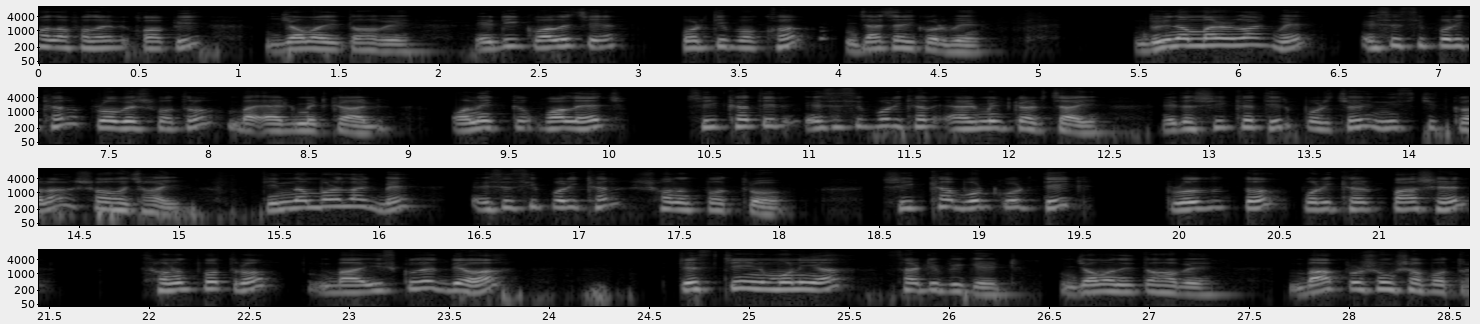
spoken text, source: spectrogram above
ফলাফলের কপি জমা দিতে হবে। এটি কলেজে কর্তৃপক্ষ যাচাই করবে। দুই নম্বরে লাগবে এসএসসি পরীক্ষার প্রবেশপত্র বা অ্যাডমিট কার্ড অনেক কলেজ শিক্ষার্থীর এসএসসি পরীক্ষার অ্যাডমিট কার্ড চাই এতে শিক্ষার্থীর পরিচয় নিশ্চিত করা সহজ হয়। তিন নম্বরে লাগবে এসএসসি পরীক্ষার সনদপত্র। শিক্ষা বোর্ড কর্তৃক প্রদত্ত পরীক্ষার পাশের সনদপত্র বা স্কুলের দেওয়া টেস্টিমোনিয়া সার্টিফিকেট জমা দিতে হবে। বা প্রশংসাপত্র,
